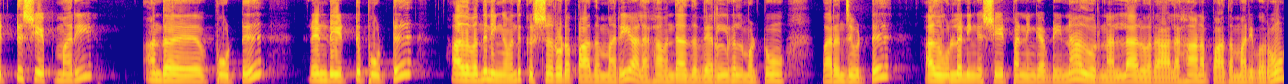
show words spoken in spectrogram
எட்டு ஷேப் மாதிரி அந்த போட்டு ரெண்டு எட்டு போட்டு அதை வந்து நீங்கள் வந்து கிருஷ்ணரோட பாதம் மாதிரி அழகாக வந்து அந்த விரல்கள் மட்டும் வரைஞ்சி விட்டு அது உள்ளே நீங்கள் ஷேட் பண்ணீங்க அப்படின்னா அது ஒரு நல்ல அது ஒரு அழகான பாதம் மாதிரி வரும்.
